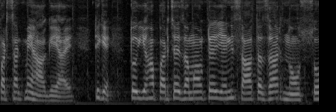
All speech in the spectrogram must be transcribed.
परसेंट में आ गया है। ठीक है? तो यहाँ परचेज अमाउंट है, यानी सात हज़ार नौ सौ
